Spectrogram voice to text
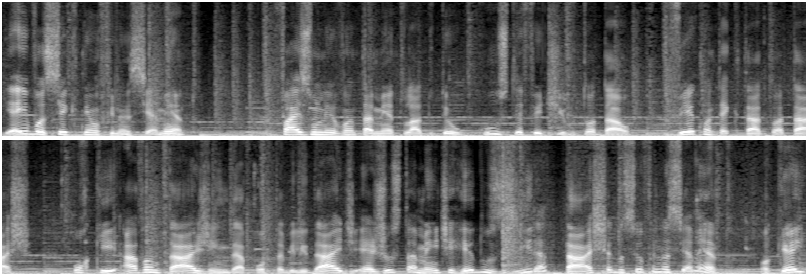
E aí você que tem um financiamento, faz um levantamento lá do teu custo efetivo total, vê quanto é que está a tua taxa, porque a vantagem da portabilidade é justamente reduzir a taxa do seu financiamento, ok?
